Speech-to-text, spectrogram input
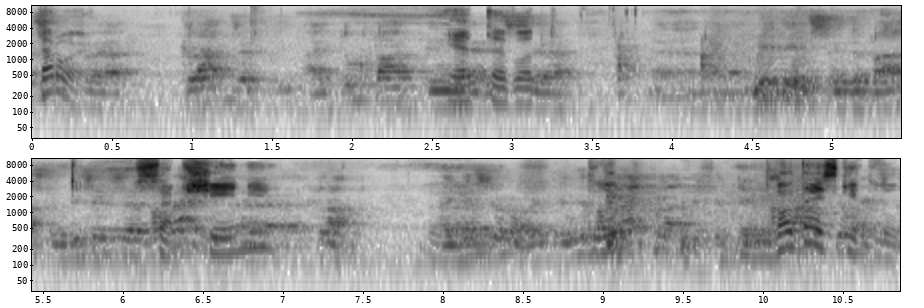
Второе. Это вот сообщений клуб, Валдайский клуб.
